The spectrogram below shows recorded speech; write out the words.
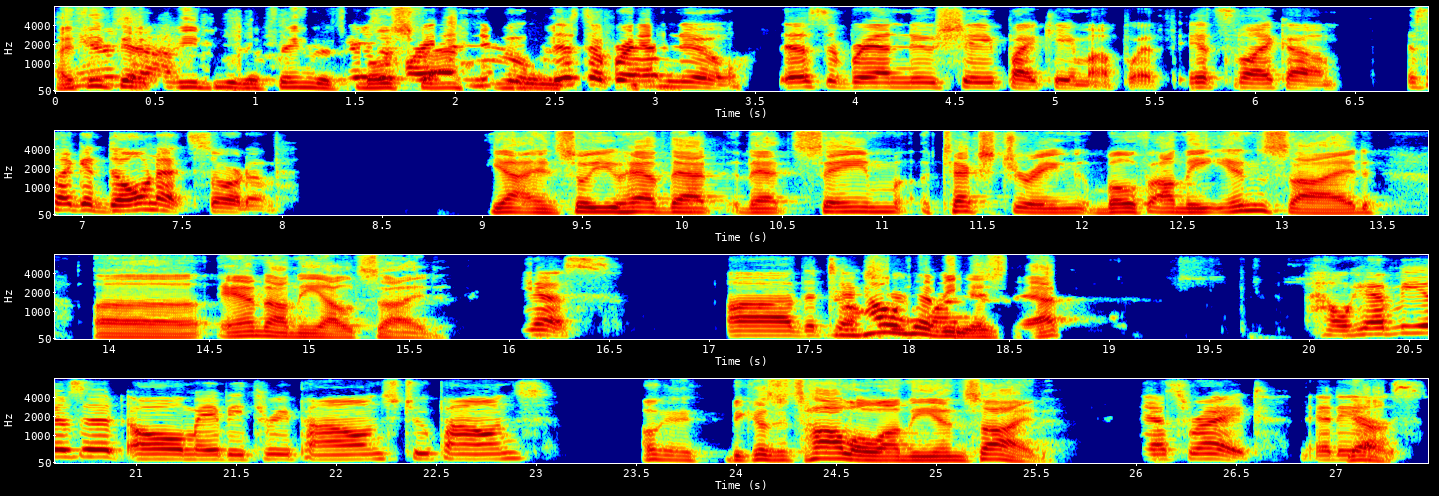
I think that may be the thing that's most brand new. This is a brand new. This is a brand new shape I came up with. It's like a, um, it's like a donut sort of. Yeah, and so you have that that same texturing both on the inside uh, and on the outside. Yes, uh, the texture. How heavy is that? How heavy is it? Oh, maybe three pounds, two pounds. Okay, because it's hollow on the inside. That's right. It yeah. is.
